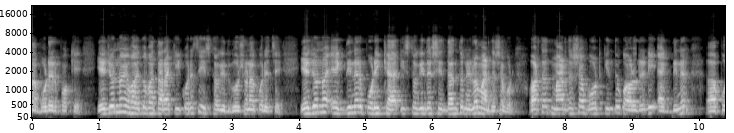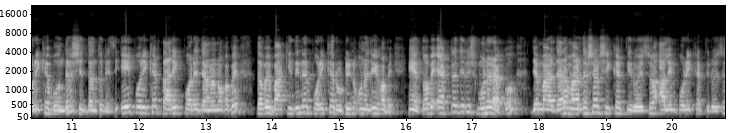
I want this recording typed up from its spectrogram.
না বোর্ডের পক্ষে। এজন্যই হয়তোবা তারা কি করেছে? স্থগিত ঘোষণা করেছে। এজন্য একদিনের পরীক্ষা স্থগিতের সিদ্ধান্ত নিল মাদ্রাসা বোর্ড। অর্থাৎ মাদ্রাসা বোর্ড কিন্তু অলরেডি একদিনের পরীক্ষা বন্ধের সিদ্ধান্ত নিয়েছে। এই পরীক্ষার তারিখ পরে জানানো হবে, তবে বাকি দিনের পরীক্ষা রুটিন অনুযায়ী হবে। হ্যাঁ তবে একটা জিনিস মনে রাখো, যে যারা মাদ্রাসার শিক্ষার্থী রয়েছে, আলিম পরীক্ষার্থী রয়েছে,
